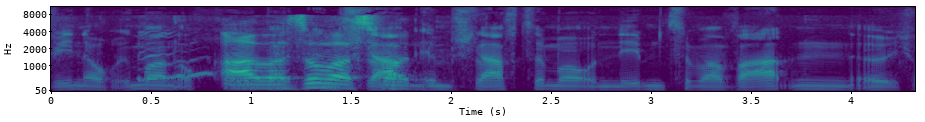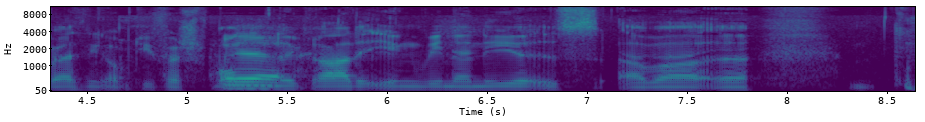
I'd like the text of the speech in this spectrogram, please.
wen auch immer noch Aber sowas im, Schla im Schlafzimmer und Nebenzimmer warten. Äh, ich weiß nicht, ob die Verschwommene ja. gerade irgendwie in der Nähe ist, aber äh,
